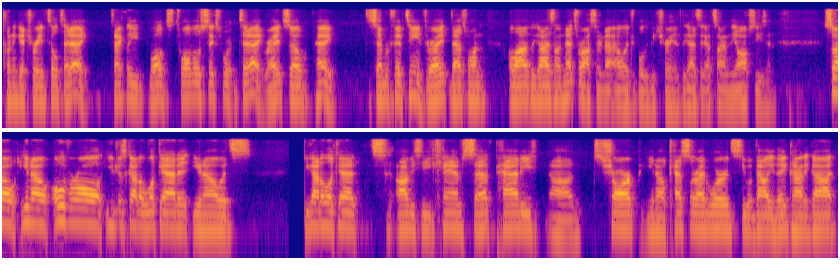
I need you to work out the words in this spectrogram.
couldn't get traded till today. Technically, well, it's 12:06 today, right? So hey, December 15th, right? That's when a lot of the guys on the Nets roster are not eligible to be traded. The guys that got signed in the offseason. So, you know, overall, you just got to look at it. You know, it's you got to look at obviously Cam, Seth, Patty, uh, Sharpe, you know, Kessler, Edwards, see what value they kind of got.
